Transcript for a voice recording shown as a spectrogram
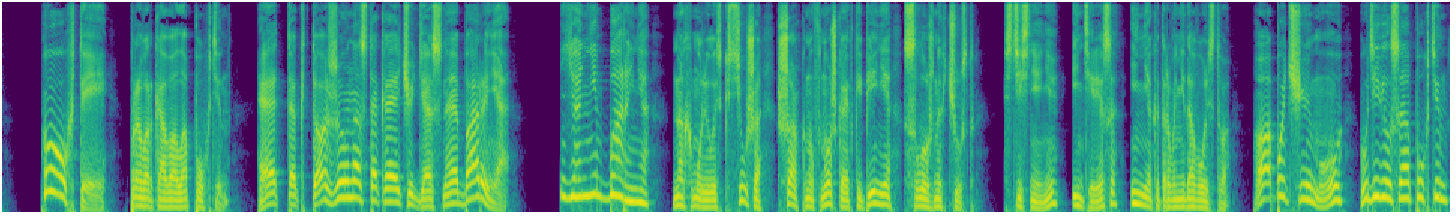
«Ух ты!» — проворковал Апухтин. «Это кто же у нас такая чудесная барыня?» «Я не барыня», — нахмурилась Ксюша, шаркнув ножкой от кипения сложных чувств стеснения, интереса и некоторого недовольства. «А почему?» – удивился Апухтин.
